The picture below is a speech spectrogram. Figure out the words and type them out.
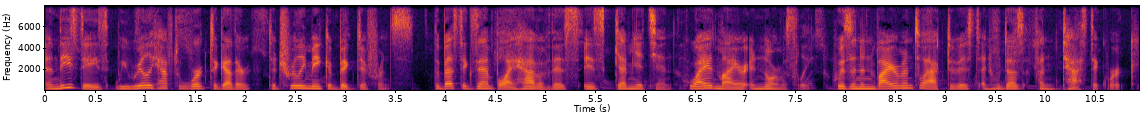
And these days, we really have to work together to truly make a big difference. The best example I have of this is Camille Etienne, who I admire enormously, who is an environmental activist and who does fantastic work.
